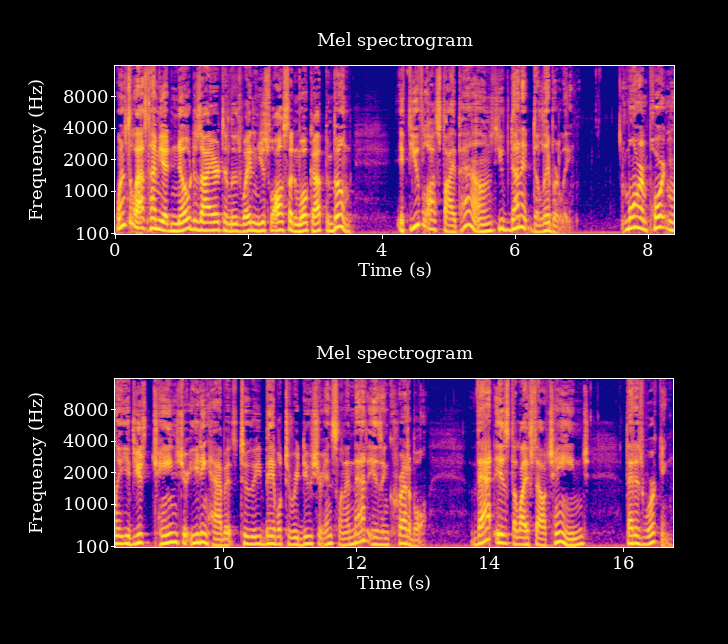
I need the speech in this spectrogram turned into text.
When's the last time you had no desire to lose weight and you just all of a sudden woke up and boom? If you've lost five pounds, you've done it deliberately. More importantly, if you've changed your eating habits to be able to reduce your insulin, and that is incredible. That is the lifestyle change that is working.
